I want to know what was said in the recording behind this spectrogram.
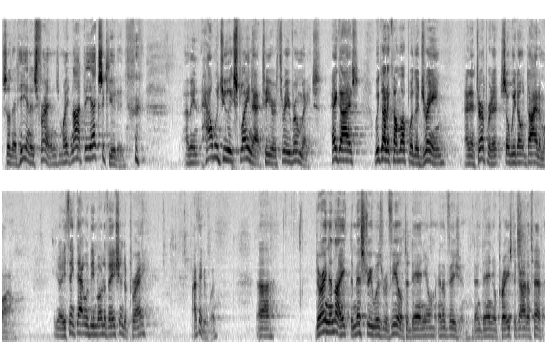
so that he and his friends might not be executed. I mean, how would you explain that to your three roommates? Hey guys, we got to come up with a dream and interpret it so we don't die tomorrow. You know, you think that would be motivation to pray? I think it would. Uh, during the night, the mystery was revealed to Daniel in a vision. Then Daniel praised the God of heaven.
